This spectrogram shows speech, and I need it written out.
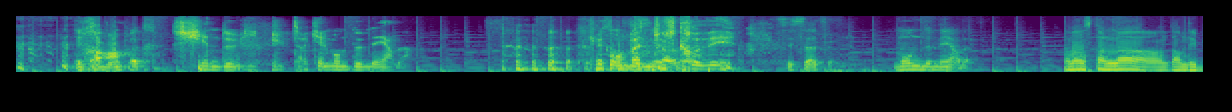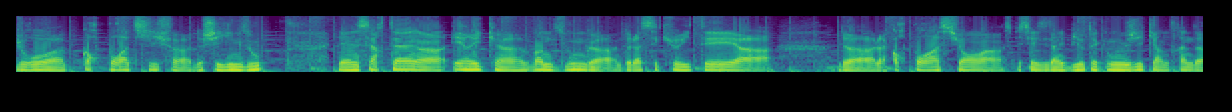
T'es très bon pote. Chienne de vie, putain, quel monde de merde. On va tous crever. C'est ça. c'est- Monde de merde. Pendant ce temps-là, euh, dans des bureaux euh, corporatifs euh, de chez Yingzhou, il y a un certain Eric Van Zung de la sécurité de la corporation spécialisée dans les biotechnologies qui est en train de,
